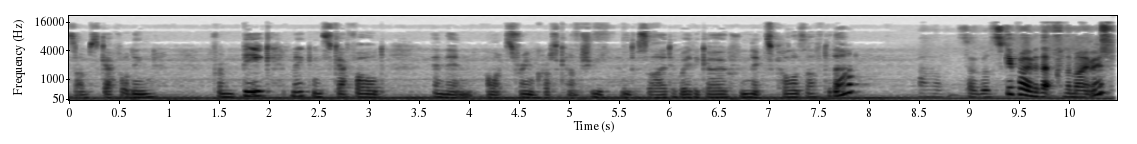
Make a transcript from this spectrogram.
is I'm scaffolding from big, making scaffold, and then I'll extreme cross country and decide where to go for the next colours after that. Um, so we'll skip over that for the moment.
